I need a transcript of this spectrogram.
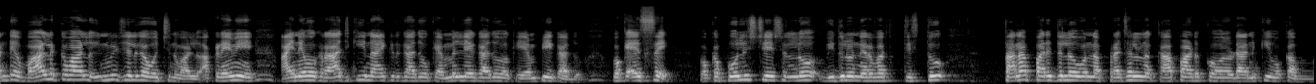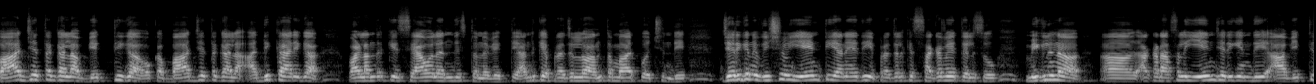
అంటే వాళ్ళకి వాళ్ళు ఇండివిజువల్గా వచ్చిన వాళ్ళు. అక్కడేమి ఆయన ఒక రాజకీయ నాయకుడు కాదు ఒక ఎమ్మెల్యే కాదు ఒక ఎంపీ కాదు. ఒక ఎస్ఐ ఒక పోలీస్ స్టేషన్లో విధులు నిర్వర్తిస్తూ తన పరిధిలో ఉన్న ప్రజలను కాపాడుకోవడానికి ఒక బాధ్యత గల వ్యక్తిగా ఒక బాధ్యత గల అధికారిగా వాళ్ళందరికీ సేవలు అందిస్తున్న వ్యక్తి. అందుకే ప్రజల్లో అంత మార్పు వచ్చింది. జరిగిన విషయం ఏంటి అనేది ప్రజలకి సగమే తెలుసు. మిగిలిన అక్కడ అసలు ఏం జరిగింది? ఆ వ్యక్తి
